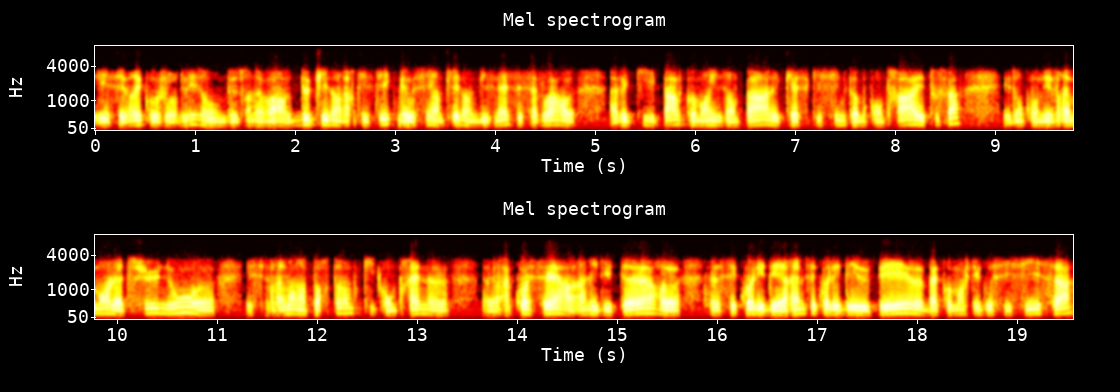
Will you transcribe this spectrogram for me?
Et c'est vrai qu'aujourd'hui, ils ont besoin d'avoir deux pieds dans l'artistique, mais aussi un pied dans le business et savoir euh, avec qui ils parlent, comment ils en parlent et qu'est-ce qu'ils signent comme contrat et tout ça. Et donc, on est vraiment là-dessus, nous, euh, et c'est vraiment important qu'ils comprennent euh, à quoi sert un éditeur, c'est quoi les DRM, c'est quoi les DEP, bah, comment je négocie ici, ça,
